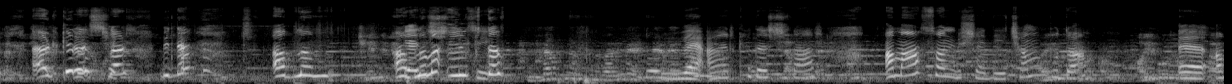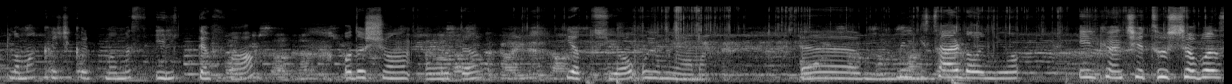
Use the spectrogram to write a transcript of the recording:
arkadaşlar bir de ablam ablama ilk defa ve arkadaşlar ama son bir şey diyeceğim. Bu da e, ablama kışkırtmamız ilk defa. O da şu an orada yatıyor. Uyumuyor ama. E, bilgisayarda oynuyor. İlk önce tuşa bas,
